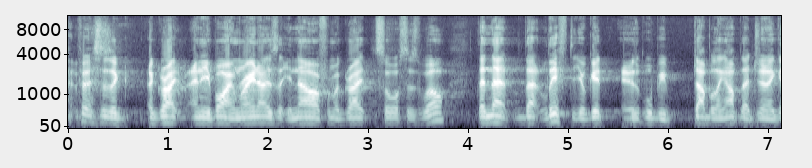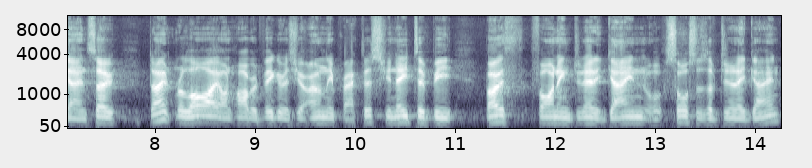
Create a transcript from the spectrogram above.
versus a, a, great, and you're buying Merinos that you know are from a great source as well, then that, that lift that you'll get will be doubling up that genetic gain. So don't rely on hybrid vigour as your only practice. You need to be both finding genetic gain or sources of genetic gain,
